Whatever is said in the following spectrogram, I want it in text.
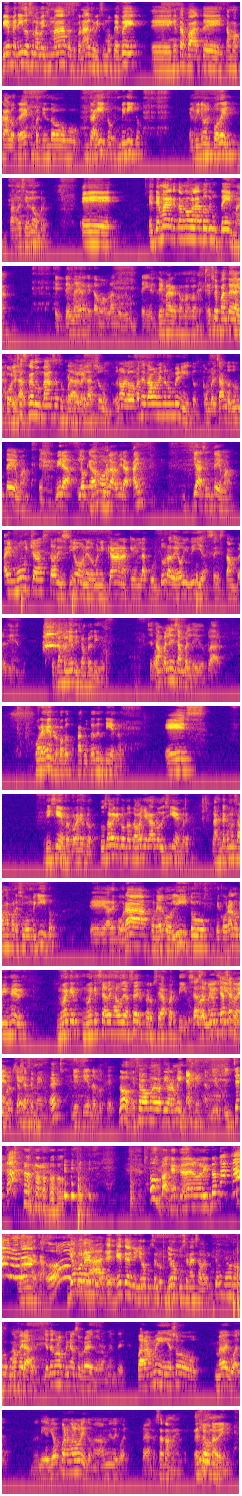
Bienvenidos una vez más a su canal Jevísimo TV. Eh, en esta parte estamos acá los tres compartiendo un traguito, un vinito. El vino del poder, para no decir el nombre. Eh, el tema era que estábamos hablando de un tema. El tema era que estábamos hablando de un tema. El tema era que estábamos hablando. Eso es parte del alcohol. El Esas redundancias son el, parte del el alcohol. asunto. No, lo que pasa es que estábamos viendo en un vinito, conversando de un tema. Eh, Mira, lo que vamos a hablar, mira, hay, ya sin tema, hay muchas tradiciones dominicanas que en la cultura de hoy día se están perdiendo. Se están perdiendo y se han perdido. Se están perdiendo y se han perdido, claro. Por ejemplo, para que, para que ustedes entiendan, es diciembre, por ejemplo. Tú sabes que cuando estaba llegando diciembre, la gente comenzaba a poner su bombillito, eh, a decorar, poner el bolito, decorarlo bien heavy. No es, que, no es que se ha dejado de hacer, pero se ha perdido. Se hace, Pero yo men- se hace menos. Se hace menos. ¿eh? Yo entiendo el porqué. No, eso lo vamos a debatir ahora mismo. Es que también pinche caro. un paquete de arbolito está caro. Yo, por ejemplo, gracias. e- este año yo no puse, lo- yo no puse nada de esa. Yo no, puedo No, conocer mira, yo tengo una opinión sobre eso realmente. Para mí eso me da igual. Digo, yo ponemos el bolito, me da, a mí me da igual. Real. Exactamente. Eso es no- una de ellas.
